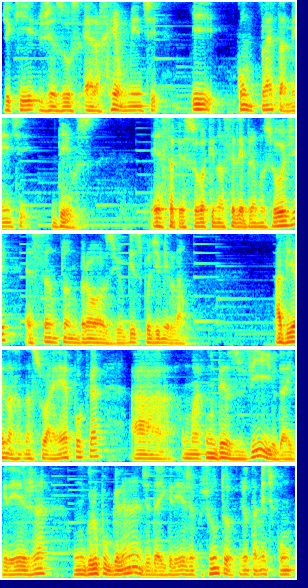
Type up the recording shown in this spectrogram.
de que Jesus era realmente e completamente Deus. Essa pessoa que nós celebramos hoje é Santo Ambrósio, bispo de Milão. Havia na, na sua época a, uma, um desvio da igreja, um grupo grande da igreja, junto, juntamente com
